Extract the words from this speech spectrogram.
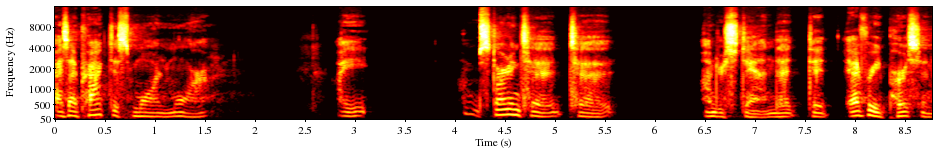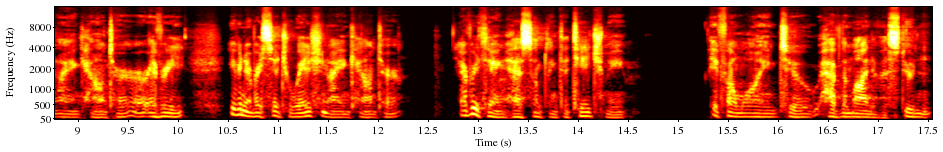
as I practice more and more, I, I'm starting to, to understand that, that every person I encounter, or every, even every situation I encounter, everything has something to teach me if I'm willing to have the mind of a student.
